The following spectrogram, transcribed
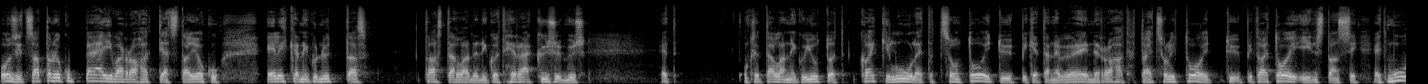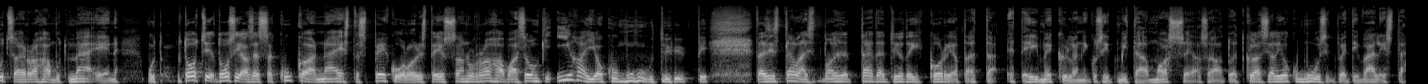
On sitten saattanut joku päivärahat, tiedätkö, tai joku. Eli niin nyt taas, taas tällainen, niin kuin, että herää kysymys, että onko se tällainen niin kuin juttu, että kaikki luulee, että se on toi tyyppi, ketä ne vei ne rahat, tai että se oli toi tyyppi tai toi instanssi, että muut sai rahaa, mutta mä en. Mutta tosi, tosiasiassa kukaan näistä spekuloidista ei ole saanut rahaa, vaan se onkin ihan joku muu tyyppi. Tai siis tällainen, mä olisin, että tämä täytyy jotenkin korjata, että, että ei me kyllä niin kuin siitä mitään masseja saatu. Että kyllä siellä joku muu sitten veti välistä,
